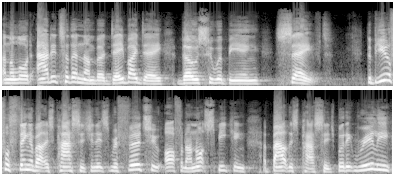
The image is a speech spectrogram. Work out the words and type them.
And the Lord added to their number day by day those who were being saved. The beautiful thing about this passage, and it's referred to often, I'm not speaking about this passage, but it really,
